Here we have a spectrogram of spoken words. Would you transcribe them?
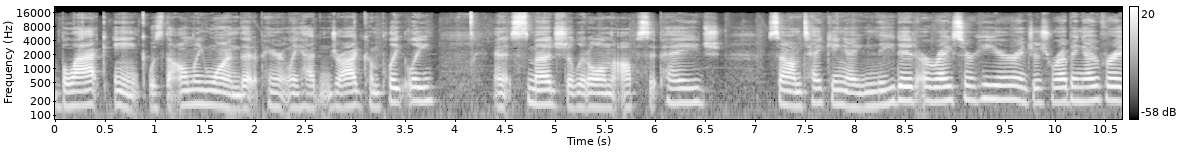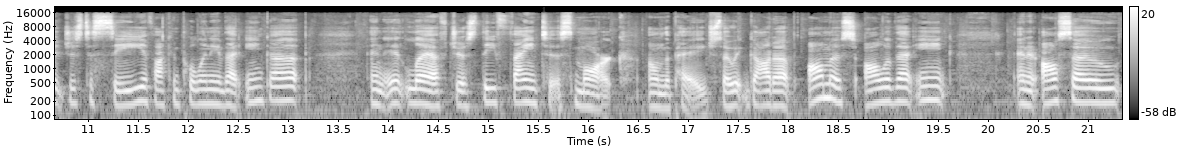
black ink was the only one that apparently hadn't dried completely and it smudged a little on the opposite page. So I'm taking a kneaded eraser here and just rubbing over it just to see if I can pull any of that ink up. And it left just the faintest mark on the page. So it got up almost all of that ink and it also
